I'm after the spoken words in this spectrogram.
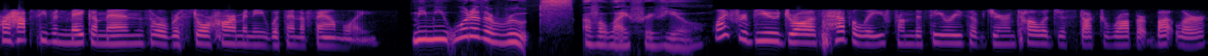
perhaps even make amends or restore harmony within a family. Mimi, what are the roots of a life review? Life review draws heavily from the theories of gerontologist Dr. Robert Butler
